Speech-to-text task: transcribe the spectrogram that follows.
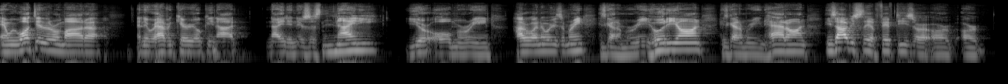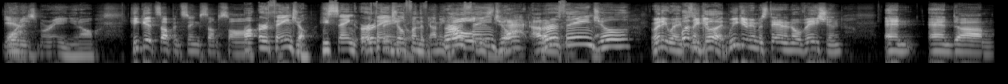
and we walked into the Ramada, and they were having karaoke night. Night, and there's this 90 year old Marine. How do I know he's a Marine? He's got a Marine hoodie on. He's got a Marine hat on. He's obviously a 50s or or, or Yeah. 40s Marine. You know, he gets up and sings some song. Uh, Earth Angel. He sang Earth, Earth Angel, Angel. from the I mean, Earth how old is Angel. that? I don't Earth Angel. Well, anyway, wasn't we give, good. we give him a standing ovation, and and um,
